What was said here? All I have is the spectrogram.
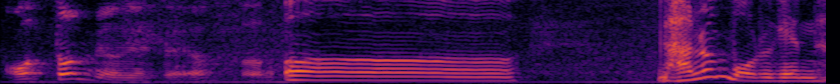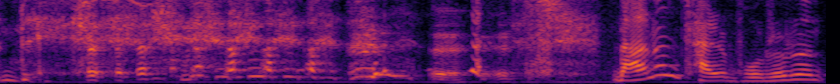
어떤 면에서요? 어. 어, 나는 모르겠는데. 나는 잘 모르는,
